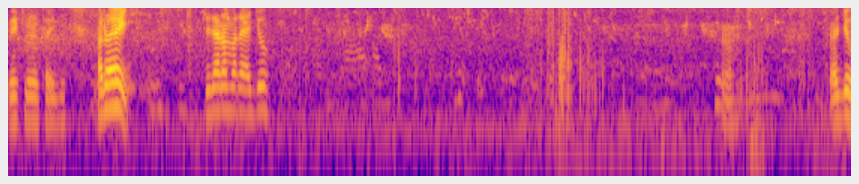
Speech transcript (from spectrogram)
એક મિનિટ થઈ ગઈ હાલો એ સીધા નંબરે આવજો હજુ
